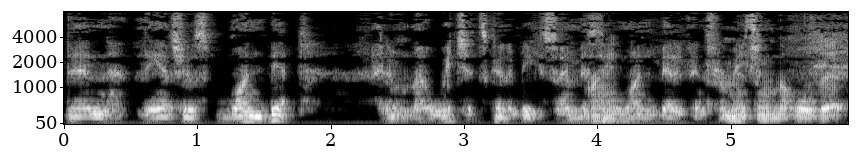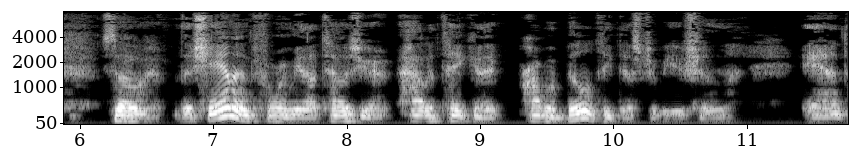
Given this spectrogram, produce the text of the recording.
then the answer is one bit. I don't know which it's going to be, so I'm missing Right. one bit of information. missing the whole bit. So the Shannon formula tells you how to take a probability distribution and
